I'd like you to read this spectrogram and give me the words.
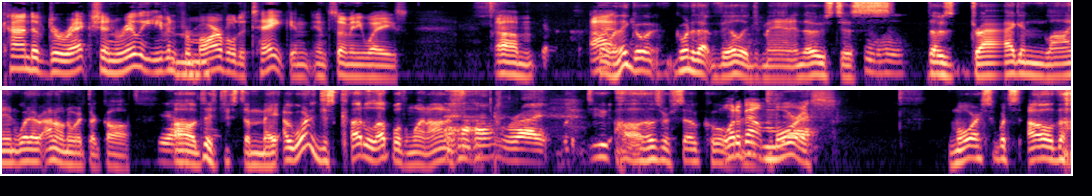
kind of direction, really, even for Marvel to take in in so many ways. Um, Yeah, I, when they go go into that village, man, and those just those dragon, lion, whatever I don't know what they're called. Yeah. Oh, just just amazing. I want to just cuddle up with one, honestly, right. dude. Oh, those are so cool. what man. about Morris? Morris? What's oh the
